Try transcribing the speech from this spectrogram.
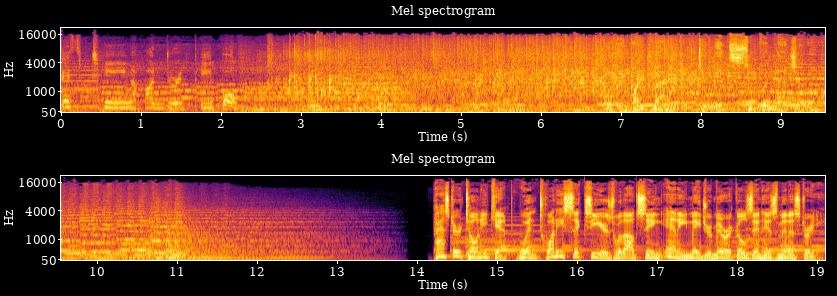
1,500 people. We'll be right back to It's Supernatural. Pastor Tony Kemp went 26 years without seeing any major miracles in his ministry.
